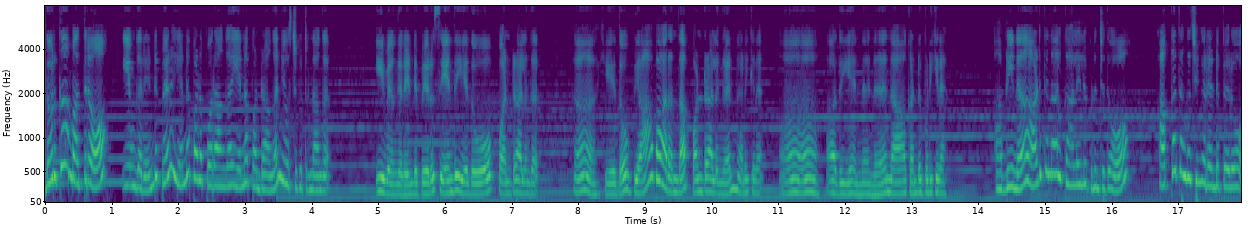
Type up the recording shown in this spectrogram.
துர்கா மாத்திரம் இவங்க ரெண்டு பேரும் என்ன பண்ண போறாங்க என்ன பண்றாங்கன்னு யோசிச்சுக்கிட்டு இருந்தாங்க. இவங்க ரெண்டு பேரும் சேர்ந்து ஏதோ பண்றாளுங்க. ஆ, ஏதோ வியாபாரம் தான் பண்றாளுங்கன்னு நினைக்கிறேன். ஆ, அது என்னன்னு நான் கண்டுபிடிக்கிறேன். அப்படின்னு அடுத்த நாள் காலையில பிடிஞ்சதோ அக்கா தங்கச்சிங்க ரெண்டு பேரும்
